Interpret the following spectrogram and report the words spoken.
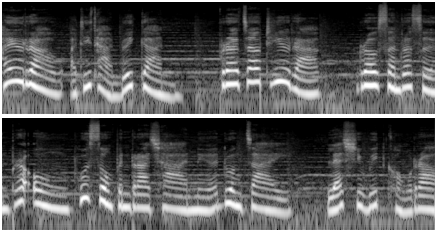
ให้เราอธิษฐานด้วยกัน พระเจ้าที่รัก เราสรรเสริญพระองค์ผู้ทรงเป็นราชาเหนือดวงใจ และชีวิตของเรา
